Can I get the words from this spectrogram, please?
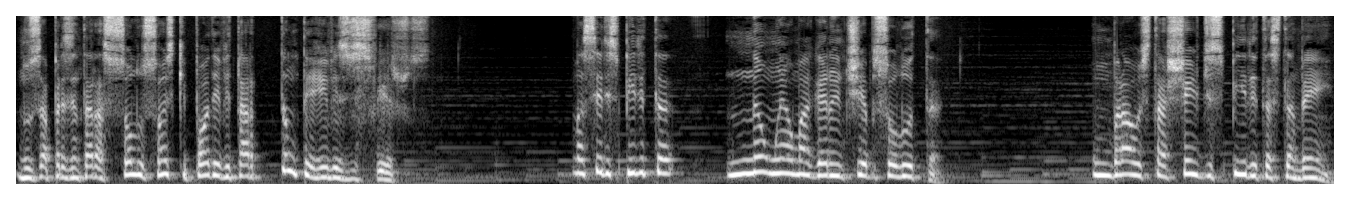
nos apresentar as soluções que podem evitar tão terríveis desfechos. Mas ser espírita não é uma garantia absoluta. Umbral está cheio de espíritas também.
